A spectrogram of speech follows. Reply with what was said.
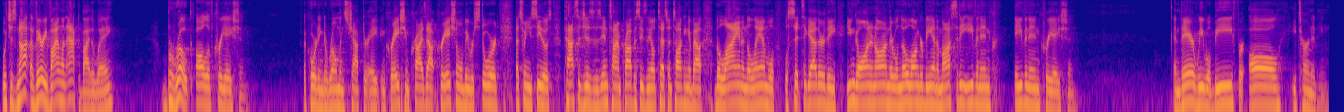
which is not a very violent act, by the way, broke all of creation according to Romans chapter 8. And creation cries out, creation will be restored. That's when you see those passages as end time prophecies in the Old Testament talking about the lion and the lamb will, will sit together. The, you can go on and on. There will no longer be animosity, even in, even in creation. And there we will be for all eternity.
